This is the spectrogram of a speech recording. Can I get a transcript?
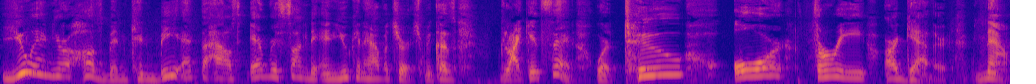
you and your husband can be at the house every Sunday and you can have a church because like it said, where two or three are gathered. Now,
